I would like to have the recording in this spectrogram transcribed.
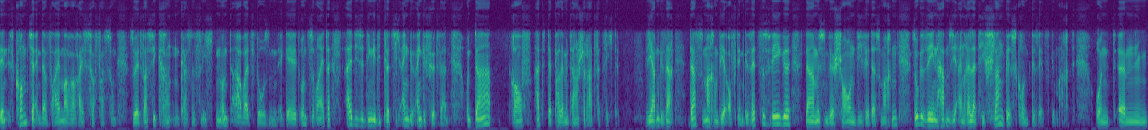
denn es kommt ja in der Weimarer Reichsverfassung so etwas wie Krankenkassenpflichten und Arbeitslosengeld und so weiter. All diese Dinge, die plötzlich einge eingeführt werden. Und darauf hat der Parlamentarische Rat verzichtet. Sie haben gesagt, das machen wir auf dem Gesetzeswege, da müssen wir schauen, wie wir das machen. So gesehen haben Sie ein relativ schlankes Grundgesetz gemacht. Und ähm,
